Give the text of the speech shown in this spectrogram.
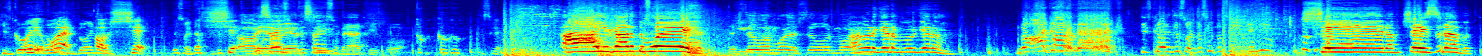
He's going. Wait, the what? Going Oh shit. this way. That's this Shit. Oh This yeah, way, we have this way, two way. bad people. Go, go, go. This way. Ah, you got in the way. There's still one more. There's still one more. I'm gonna get him. I'm gonna get him. No, I got him, Eric. He's going this way. This way. This way. Get here. Shit, I'm chasing him. No.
